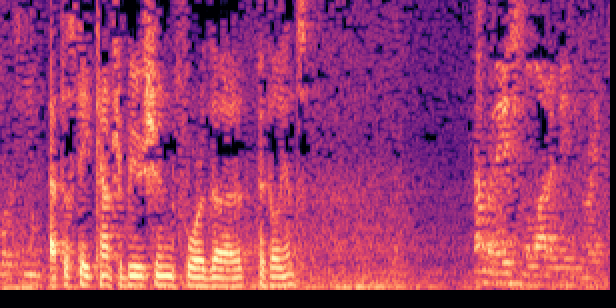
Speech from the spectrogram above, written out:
2014? At the state contribution for the pavilions? Combination of a lot of naming rights.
